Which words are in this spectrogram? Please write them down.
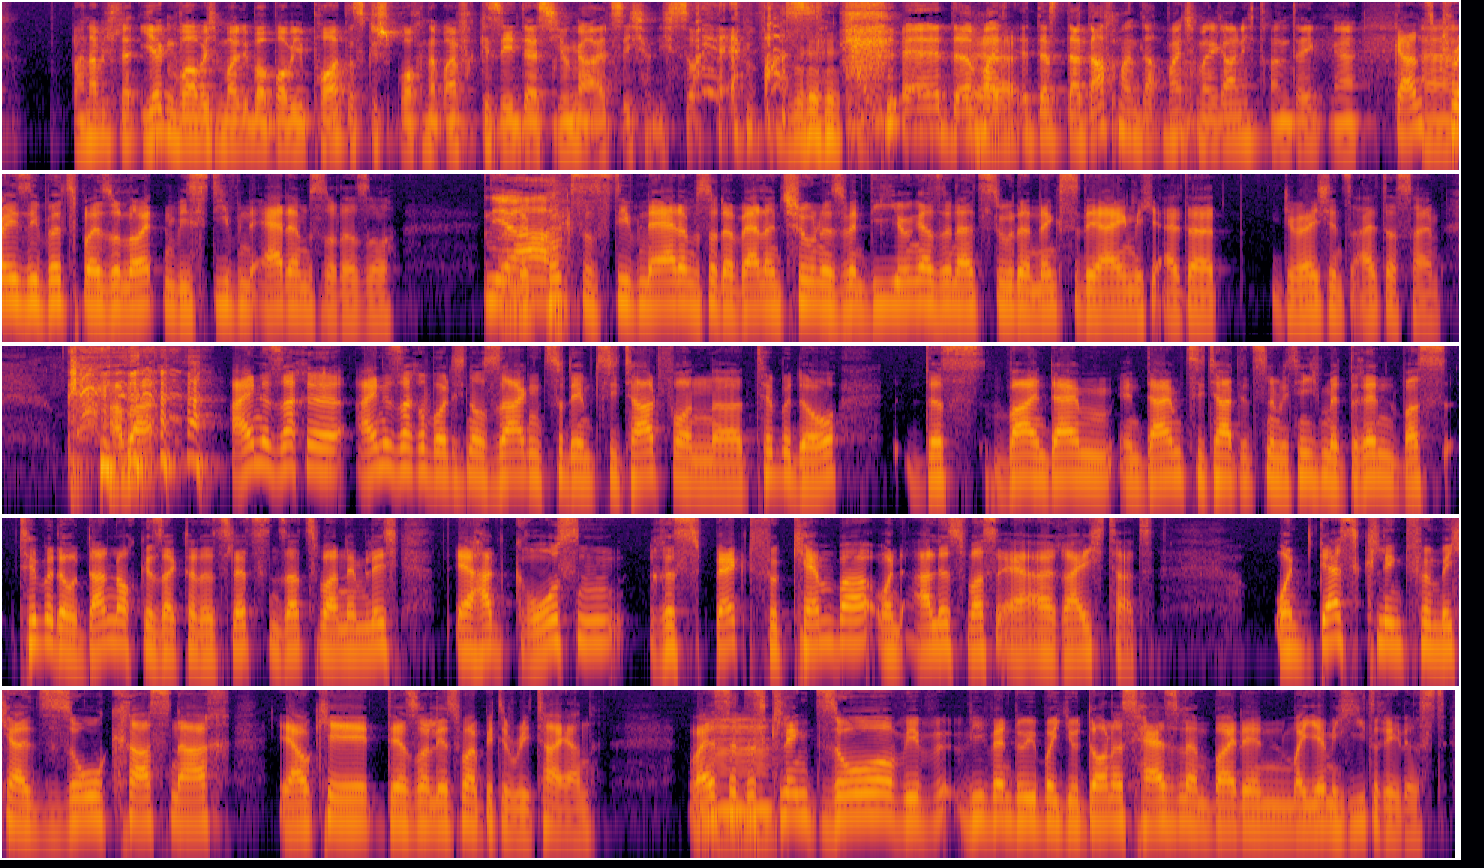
wann habe ich, irgendwo habe ich mal über Bobby Portis gesprochen, habe einfach gesehen, der ist jünger als ich und ich so, hä, was? äh, da, ja. das, da, darf man da manchmal gar nicht dran denken. Ja. Ganz äh, crazy es bei so Leuten wie Steven Adams oder so. Wenn ja. du guckst, so Steven Adams oder Valanciunas, wenn die jünger sind als du, dann denkst du dir eigentlich, Alter, gehöre ich ins Altersheim. Aber eine Sache, eine Sache wollte ich noch sagen zu dem Zitat von äh, Thibodeau. Das war in deinem, in deinem Zitat jetzt nämlich nicht mit drin. Was Thibodeau dann noch gesagt hat als letzten Satz war nämlich, er hat großen Respekt für Kemba und alles, was er erreicht hat. Und das klingt für mich halt so krass nach, ja, okay, der soll jetzt mal bitte retiren. Weißt mhm. du, das mhm. klingt so, wie, wie wenn du über Udonis Haslam bei den Miami Heat redest.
